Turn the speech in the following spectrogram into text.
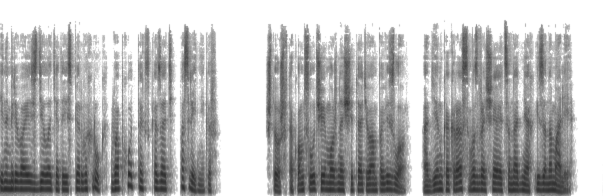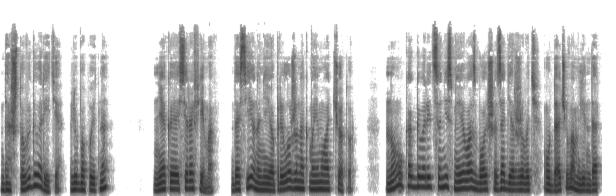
и намереваюсь сделать это из первых рук, в обход, так сказать, посредников». «Что ж, в таком случае можно считать, вам повезло. Один как раз возвращается на днях из аномалии. «Да что вы говорите? Любопытно?» «Некая Серафима. Досье на нее приложено к моему отчету. Ну, как говорится, не смею вас больше задерживать. Удачи вам, Линда».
